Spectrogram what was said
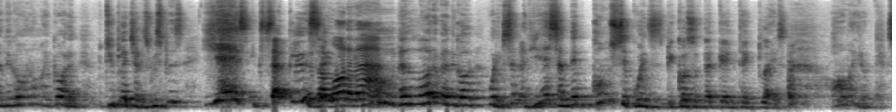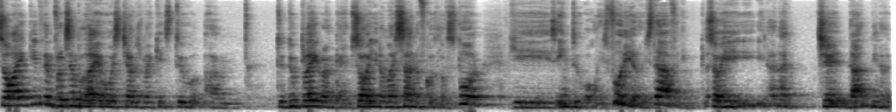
And they go, Oh my God. And do you play Chinese Whispers? Yes, exactly the There's a lot of that. A lot of it. And they go, what exactly? Yes, and then consequences because of that game take place. Oh my God. So I give them, for example, I always challenge my kids to um, to do playground games. So you know, my son, of course, loves sport. He's into all his footy and all his stuff. And he, so he, you know, I that, you know,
